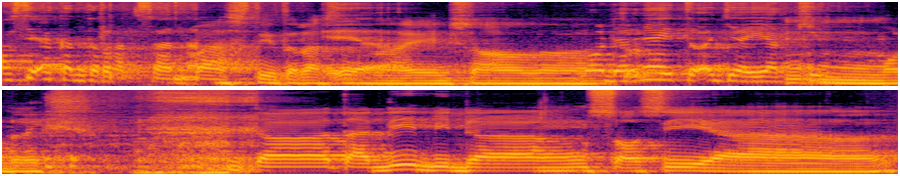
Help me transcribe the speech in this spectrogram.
pasti akan terlaksana Pasti Iya. terlaksana, insya Allah. modalnya itu aja yakin Hmm, modal. Eh, tadi bidang sosial,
